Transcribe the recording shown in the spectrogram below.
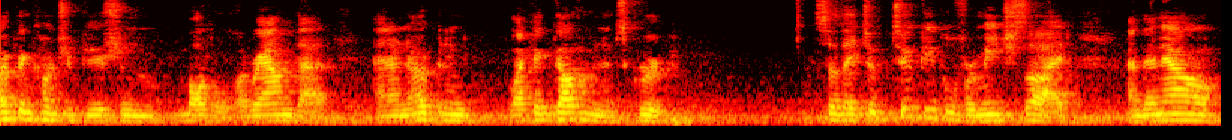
open contribution model around that and an open, like a governance group. So they took two people from each side and they now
